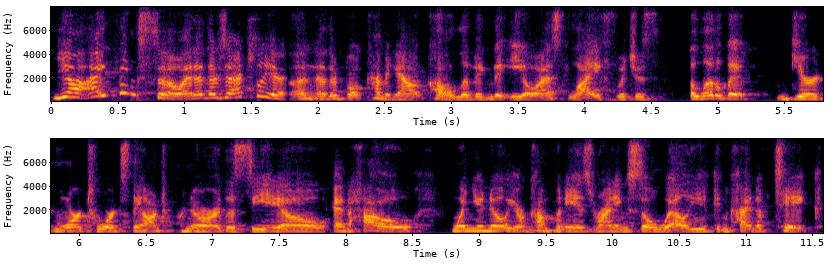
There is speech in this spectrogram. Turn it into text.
Yeah, I think so. And there's actually another book coming out called Living the EOS Life, which is a little bit geared more towards the entrepreneur, the CEO, and how when you know your company is running so well, you can kind of take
